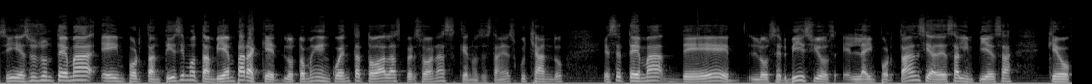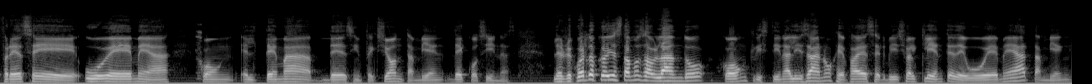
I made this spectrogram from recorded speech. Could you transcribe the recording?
Sí, eso es un tema eh, importantísimo también para que lo tomen en cuenta todas las personas que nos están escuchando. Ese tema de los servicios, eh, la importancia de esa limpieza que ofrece VMA con el tema de desinfección también de cocinas. Les recuerdo que hoy estamos hablando con Cristina Lizano, jefa de servicio al cliente de VMA, también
